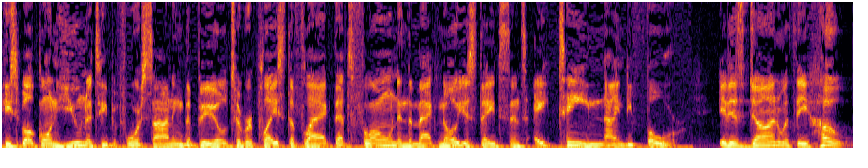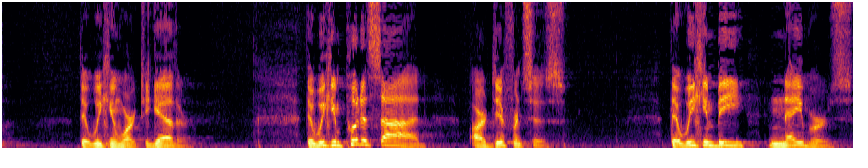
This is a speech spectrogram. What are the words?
He spoke on unity before signing the bill to replace the flag that's flown in the Magnolia State since 1894. It is done with the hope that we can work together, that we can put aside our differences, that we can be neighbors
